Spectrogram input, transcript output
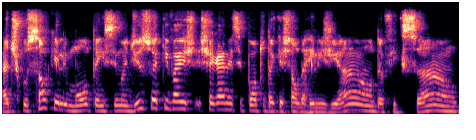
A discussão que ele monta em cima disso é que vai chegar nesse ponto da questão da religião, da ficção,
